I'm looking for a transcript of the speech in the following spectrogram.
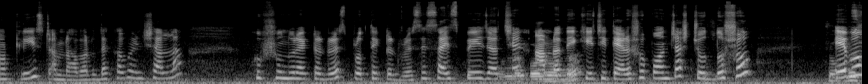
not least আমরা আবারও দেখাবো ইনশাল্লাহ খুব সুন্দর একটা ড্রেস প্রত্যেকটা ড্রেসের সাইজ পেয়ে যাচ্ছেন। আমরা দেখিয়েছি তেরোশো পঞ্চাশ চোদ্দোশো। এবং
